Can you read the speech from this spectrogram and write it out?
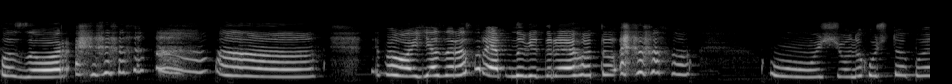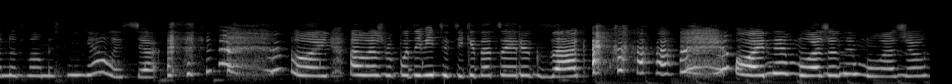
позор. Ой, я зараз репну від реготу. О, що, не хочете, аби я над вами сміялася? Ой, але ж ви подивіться тільки на цей рюкзак. Ой, не можу, не можу.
